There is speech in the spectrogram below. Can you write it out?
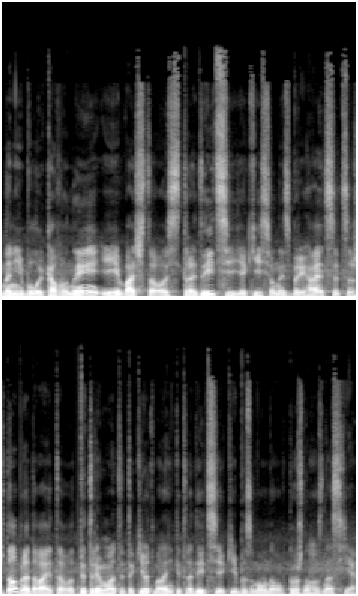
На ній були кавуни, і бачите, ось традиції, якісь вони зберігаються. Це ж добре. Давайте от підтримувати такі от маленькі традиції, які безумовно у кожного з нас є.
